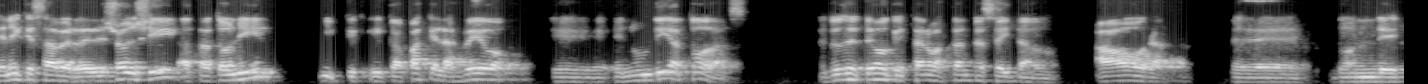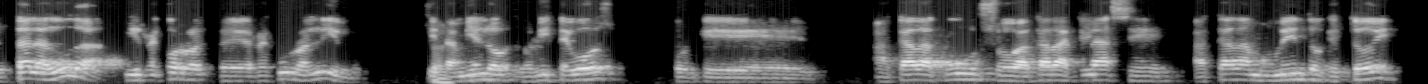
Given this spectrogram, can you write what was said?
tenés que saber desde John G hasta Tony y, capaz que las veo eh, en un día todas. Entonces tengo que estar bastante aceitado. Ahora, eh, donde está la duda, y recorro, eh, recurro al libro, que también lo, viste vos, porque a cada curso, a cada clase, a cada momento que estoy,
